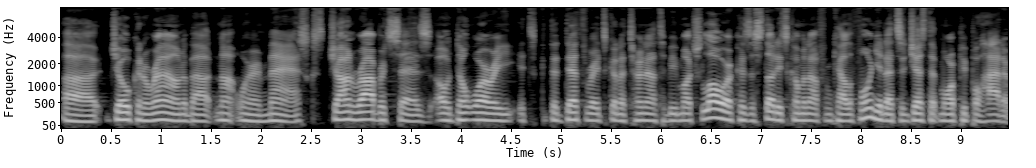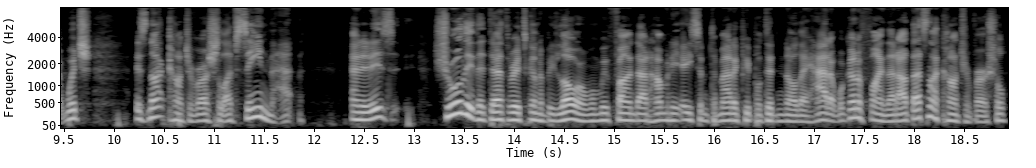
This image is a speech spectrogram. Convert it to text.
uh, joking around about not wearing masks. John Roberts says, "Oh, don't worry, it's the death rate's going to turn out to be much lower because the study's coming out from California that suggest that more people had it, which is not controversial. I've seen that, and it is surely the death rate's going to be lower when we find out how many asymptomatic people didn't know they had it. We're going to find that out. That's not controversial.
